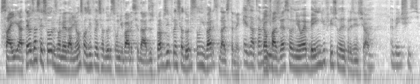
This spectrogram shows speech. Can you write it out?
Sair, até os assessores, na verdade, não só os influenciadores são de várias cidades, os próprios influenciadores são de várias cidades também. Exatamente. Então fazer essa união é bem difícil mesmo presencial. É, é bem difícil.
